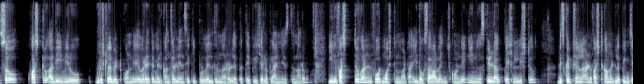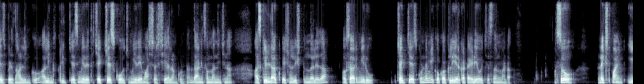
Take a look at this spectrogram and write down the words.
సో ఫస్ట్ అది మీరు దృష్టిలో పెట్టుకోండి. ఎవరైతే మీరు కన్సల్టెన్సీకి ఇప్పుడు వెళ్తున్నారో లేకపోతే ఫ్యూచర్లో ప్లాన్ చేస్తున్నారో ఇది ఫస్ట్ అండ్ ఫోర్మోస్ట్ అనమాట ఇది ఒకసారి ఆలోచించుకోండి. నేను స్కిల్డ్ ఆక్యుపేషన్ లిస్టు డిస్క్రిప్షన్లో అండ్ ఫస్ట్ కమెంట్లో పింక్ చేసి పెడతాను లింక్ ఆ లింక్ క్లిక్ చేసి మీరైతే చెక్ చేసుకోవచ్చు. మీరు ఏ మాస్టర్స్ చేయాలనుకుంటున్నారు? దానికి సంబంధించిన ఆ స్కిల్డ్ ఆక్యుపేషన్ లిస్ట్ ఉందా లేదా? ఒకసారి మీరు చెక్ చేసుకుంటే మీకు ఒక క్లియర్ కట్ ఐడియా వచ్చేస్తుంది అనమాట సో నెక్స్ట్ పాయింట్ ఈ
